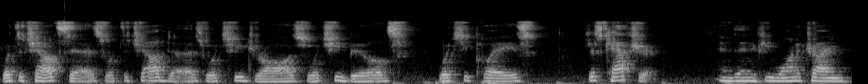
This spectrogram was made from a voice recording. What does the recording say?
what the child says, what the child does, what she draws, what she builds what she plays, just capture it. And then if you want to try and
